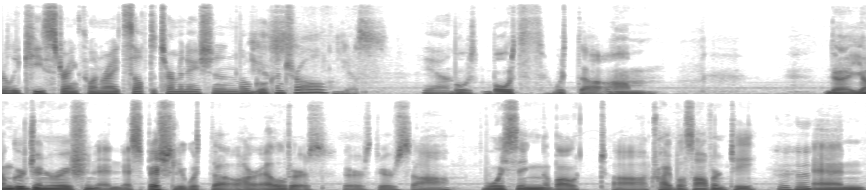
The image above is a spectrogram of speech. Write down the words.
really key strength one, right? Self determination, local Yes. control. Yes. Yeah. both both with the um the younger generation and especially with the, our elders there's there's uh, voicing about uh, tribal sovereignty Mm-hmm. and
